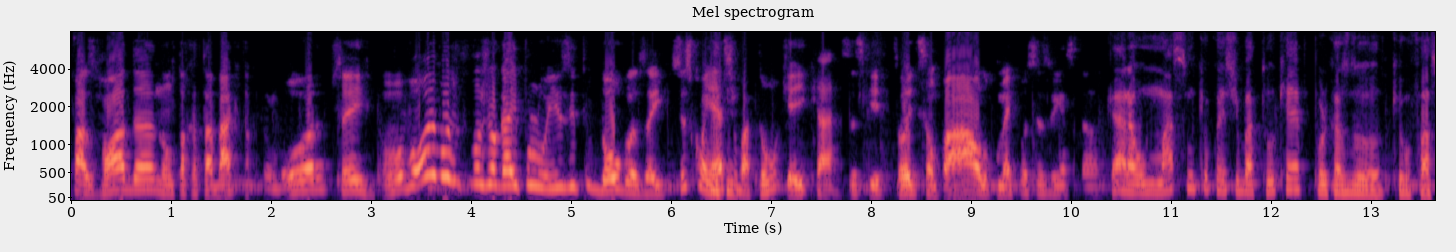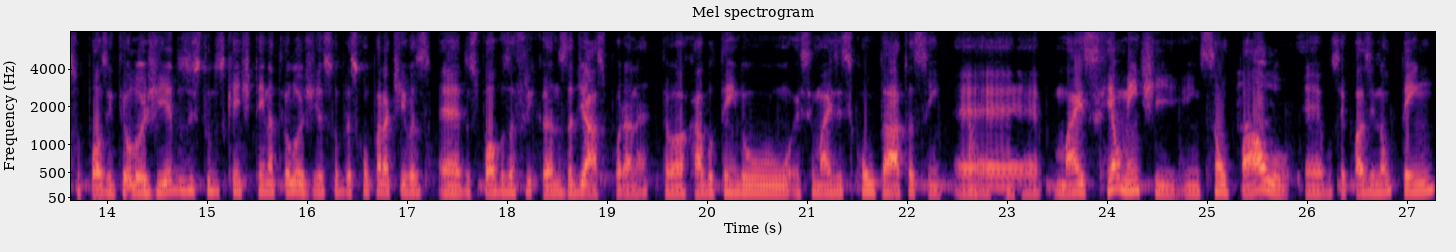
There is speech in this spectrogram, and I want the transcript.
faz roda, não toca tabaco, toca tambor, não sei. Eu vou, eu vou, vou jogar aí pro Luiz e pro Douglas aí. Vocês conhecem o batuque aí, cara? Vocês que são de São Paulo, como é que vocês veem essa Cara, o máximo que eu conheço de batuque é por causa do que eu faço pós em teologia e dos estudos que a gente tem na teologia sobre as comparativas é, dos povos africanos da diáspora, né? Então eu acabo tendo esse mais esse contato assim. É, mas realmente em São Paulo é, você quase não tem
